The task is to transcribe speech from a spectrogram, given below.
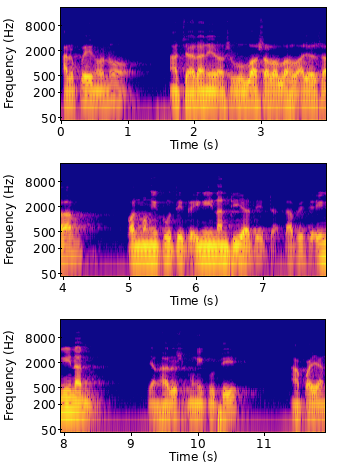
karepe ngono ajarane Rasulullah sallallahu alaihi wasallam kon mengikuti keinginan dia tidak, tapi keinginan yang harus mengikuti apa yang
